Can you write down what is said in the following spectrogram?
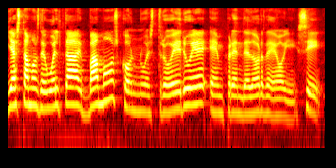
ya estamos de vuelta, vamos con nuestro héroe emprendedor de hoy. Sí,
